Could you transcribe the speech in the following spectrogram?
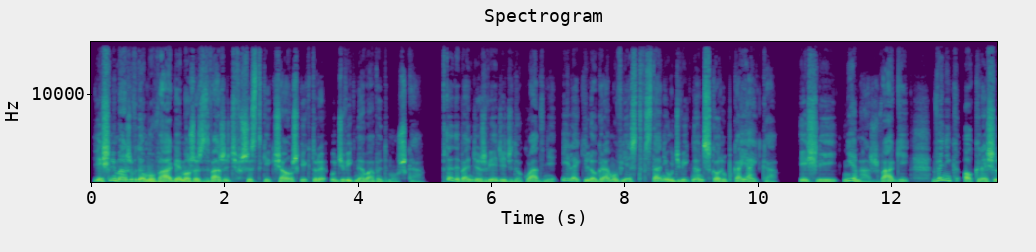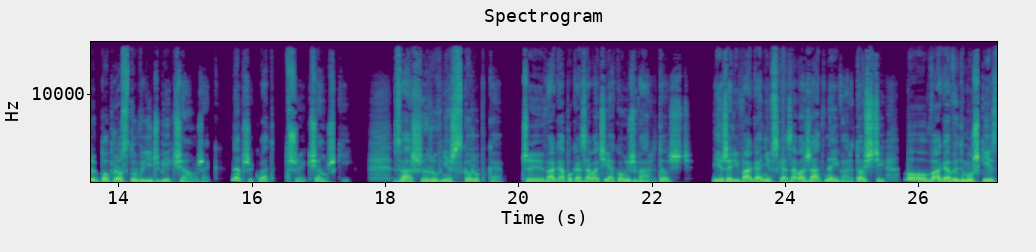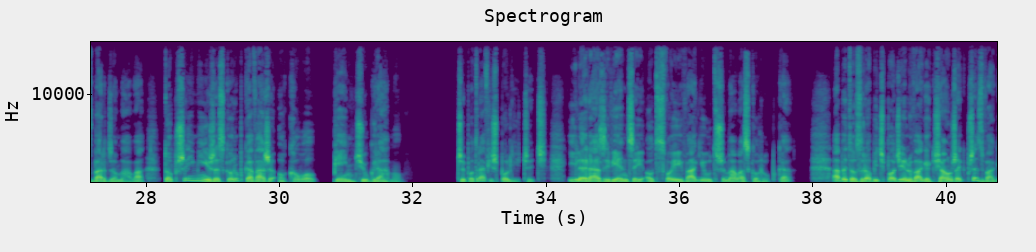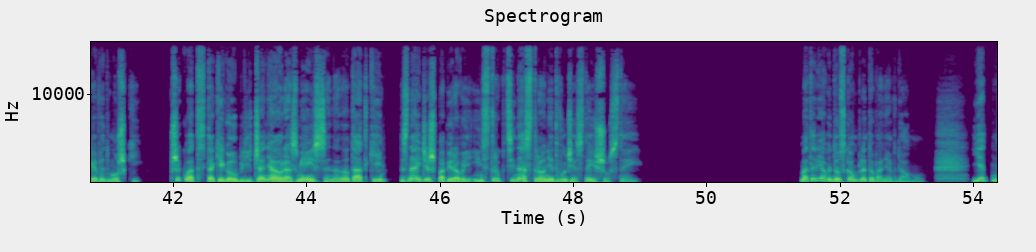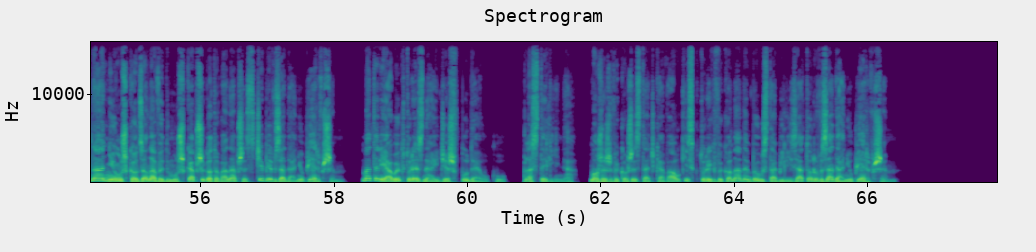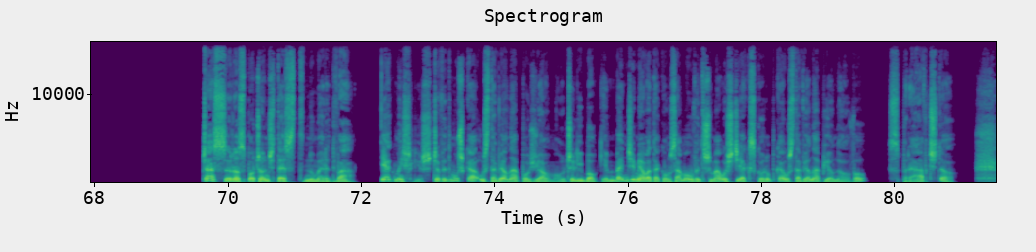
Jeśli masz w domu wagę, możesz zważyć wszystkie książki, które udźwignęła wydmuszka. Wtedy będziesz wiedzieć dokładnie, ile kilogramów jest w stanie udźwignąć skorupka jajka. Jeśli nie masz wagi, wynik określ po prostu w liczbie książek, na przykład trzy książki. Zważ również skorupkę. Czy waga pokazała ci jakąś wartość? Jeżeli waga nie wskazała żadnej wartości, bo waga wydmuszki jest bardzo mała, to przyjmij, że skorupka waży około 5 gramów. Czy potrafisz policzyć, ile razy więcej od swojej wagi utrzymała skorupka? Aby to zrobić, podziel wagę książek przez wagę wydmuszki. Przykład takiego obliczenia oraz miejsce na notatki znajdziesz w papierowej instrukcji na stronie 26. Materiały do skompletowania w domu. Jedna nieuszkodzona wydmuszka przygotowana przez Ciebie w zadaniu pierwszym. Materiały, które znajdziesz w pudełku. Plastelina. Możesz wykorzystać kawałki, z których wykonany był stabilizator w zadaniu pierwszym. Czas rozpocząć test numer dwa. Jak myślisz, czy wydmuszka ustawiona poziomo, czyli bokiem, będzie miała taką samą wytrzymałość jak skorupka ustawiona pionowo? Sprawdź to.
